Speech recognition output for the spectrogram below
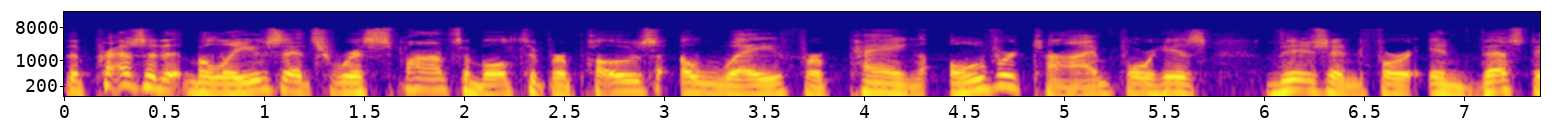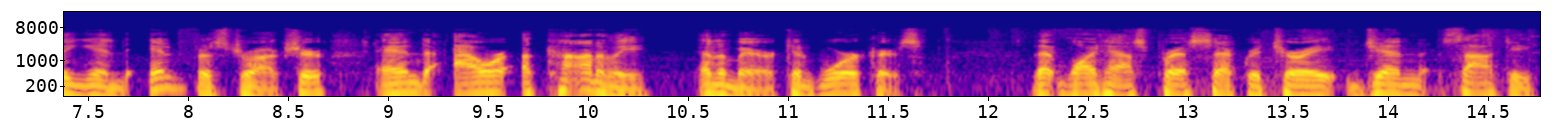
The president believes it's responsible to propose a way for paying overtime for his vision for investing in infrastructure and our economy and American workers. That White House press secretary Jen Psaki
